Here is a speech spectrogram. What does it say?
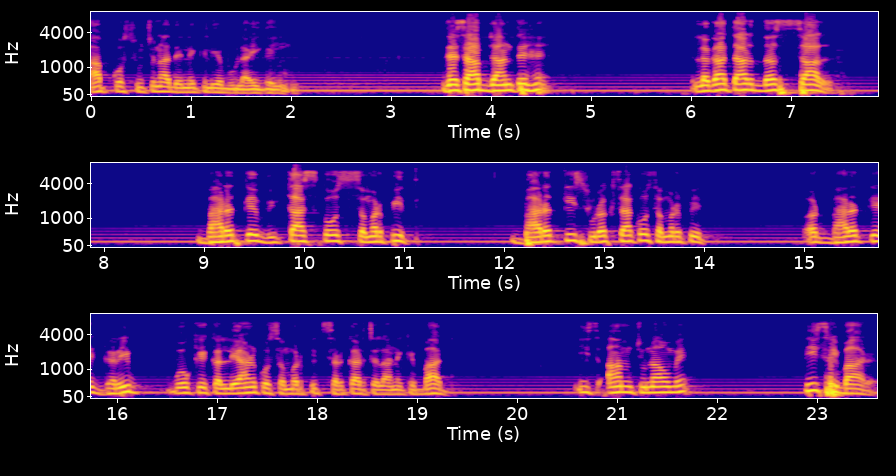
आपको सूचना देने के लिए बुलाई गई है। जैसा आप जानते हैं, लगातार 10 साल भारत के विकास को समर्पित, भारत की सुरक्षा को समर्पित और भारत के गरीबों के कल्याण को समर्पित सरकार चलाने के बाद इस आम चुनाव में तीसरी बार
